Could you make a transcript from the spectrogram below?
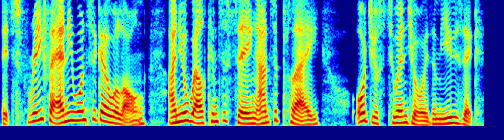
It's free for anyone to go along, and you're welcome to sing and to play or just to enjoy the music.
